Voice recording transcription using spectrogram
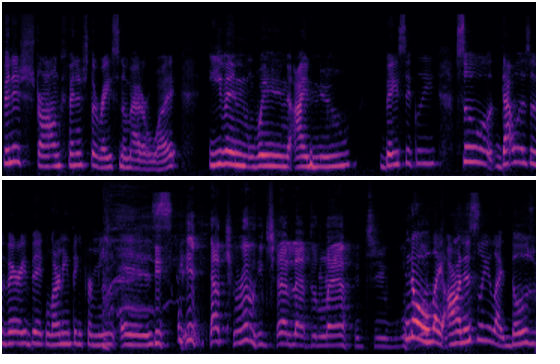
finish strong, finish the race no matter what. Even when I knew basically. So that was a very big learning thing for me is I'm really trying not to laugh at you. No, like honestly, like those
